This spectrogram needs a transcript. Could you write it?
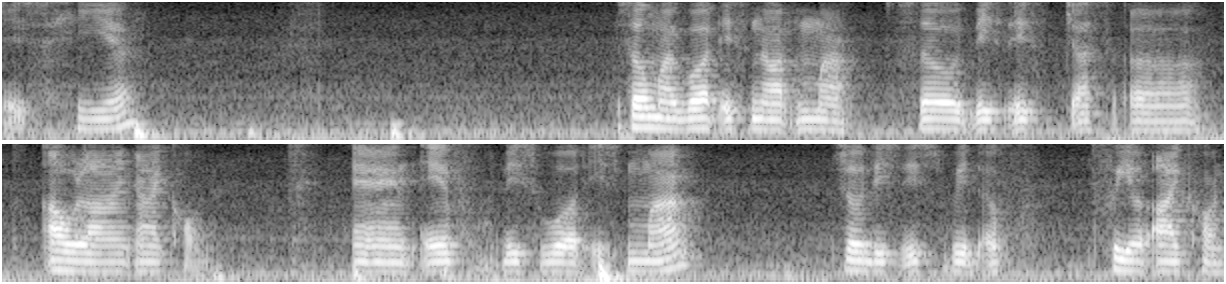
is here so my word is not marked so this is just a outline icon. And if this word is marked so this is with a field icon.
